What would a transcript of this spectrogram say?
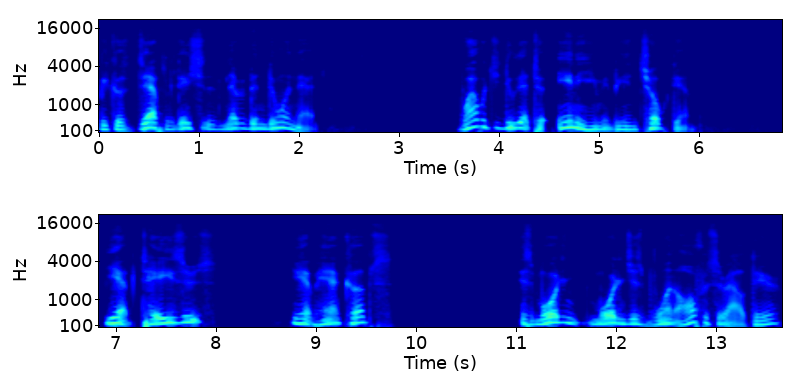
Because definitely they should have never been doing that. Why would you do that to any human being? Choke them. You have tasers. You have handcuffs. It's more than more than just one officer out there.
